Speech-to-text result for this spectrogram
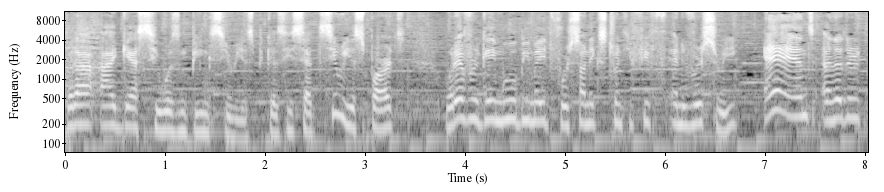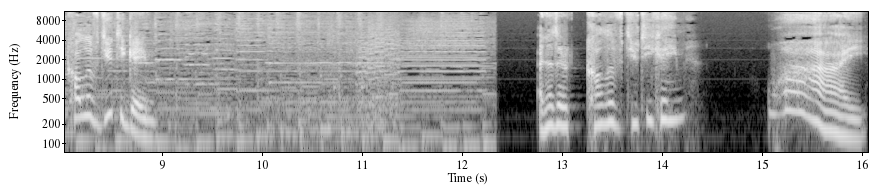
But I, I guess he wasn't being serious because he said serious part, whatever game will be made for Sonic's 25th anniversary and another Call of Duty game. Another Call of Duty game? Why?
